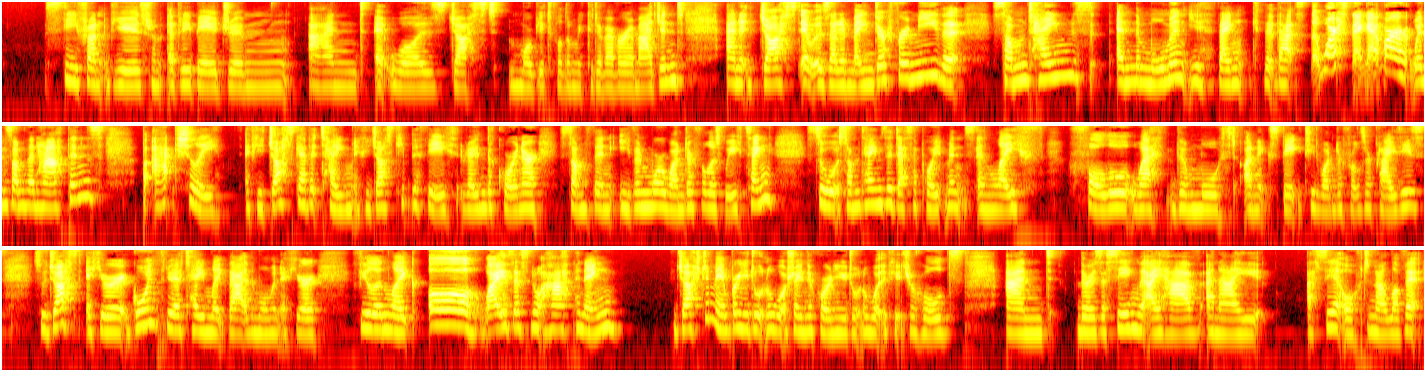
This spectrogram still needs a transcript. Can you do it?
seafront views from every bedroom and it was just more beautiful than we could have ever imagined and it just it was a reminder for me that sometimes in the moment you think that that's the worst thing ever when something happens but actually if you just give it time, if you just keep the faith around the corner, something even more wonderful is waiting. So sometimes the disappointments in life follow with the most unexpected, wonderful surprises. So, just if you're going through a time like that at the moment, if you're feeling like, oh, why is this not happening? Just remember you don't know what's around the corner, you don't know what the future holds. And there is a saying that I have, and I I say it often, I love it.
